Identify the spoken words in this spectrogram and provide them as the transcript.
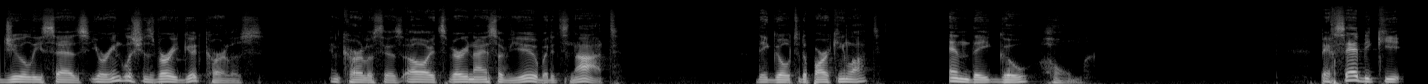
Julie says, Your English is very good, Carlos. And Carlos says, Oh, it's very nice of you, but it's not. They go to the parking lot and they go home. Percebe que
